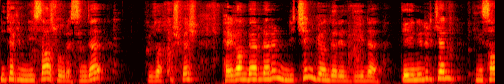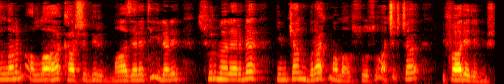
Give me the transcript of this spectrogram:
Nitekim Nisa suresinde 165 peygamberlerin niçin gönderildiğine değinilirken insanların Allah'a karşı bir mazereti ileri sürmelerine imkan bırakmama hususu açıkça ifade edilmiş.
